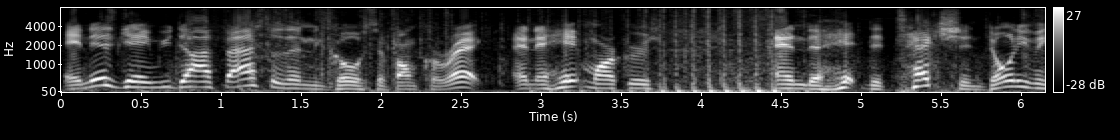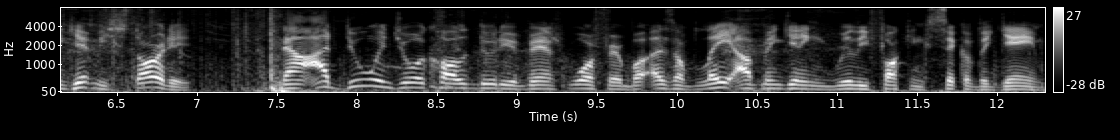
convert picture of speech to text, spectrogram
In this game, you die faster than Ghost, if I'm correct. And the hit markers and the hit detection don't even get me started. Now, I do enjoy Call of Duty Advanced Warfare, but as of late, I've been getting really fucking sick of the game.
